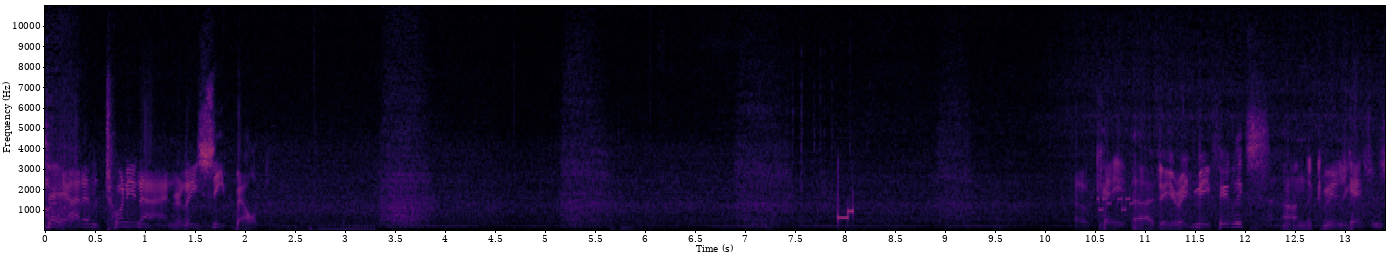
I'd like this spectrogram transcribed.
Okay, item 29, release seatbelt. Okay, uh, do you read me, Felix, on the communications?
